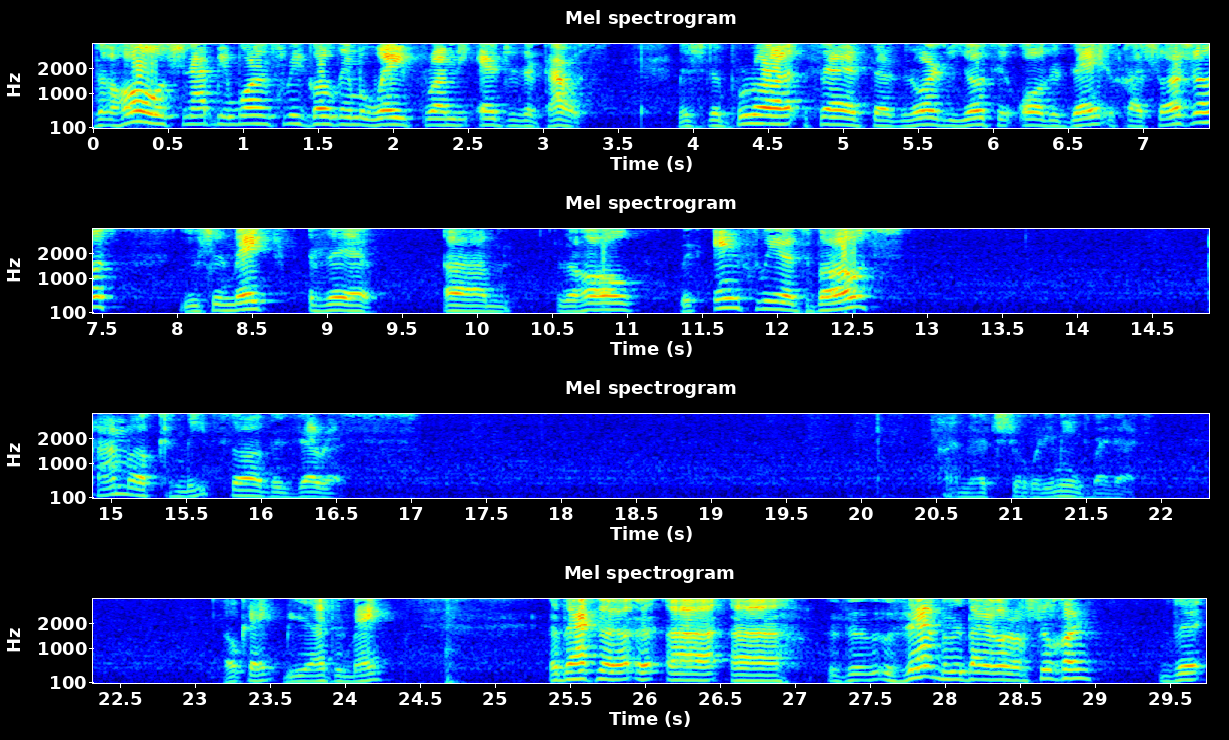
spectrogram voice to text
the holes should not be more than three golim away from the edge of the talus. Mishnah Berurah says that in order to be yotze all the day, you should make the um, the hole within three etzbos. Ama kmitza v'zeres. I'm not sure what he means by that. Okay, be as it may. Back to uh, uh, uh, the Zem, the back Shulchan, the.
